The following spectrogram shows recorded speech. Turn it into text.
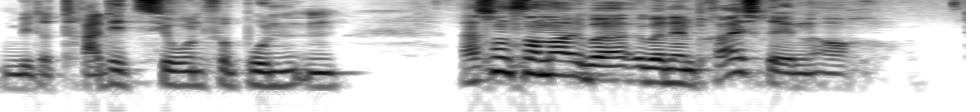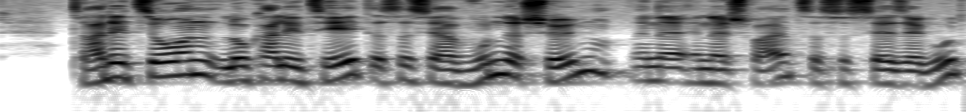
mit der Tradition verbunden. Lass uns nochmal über, über den Preis reden auch. Tradition, Lokalität, das ist ja wunderschön in der, in der Schweiz, das ist sehr, sehr gut.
